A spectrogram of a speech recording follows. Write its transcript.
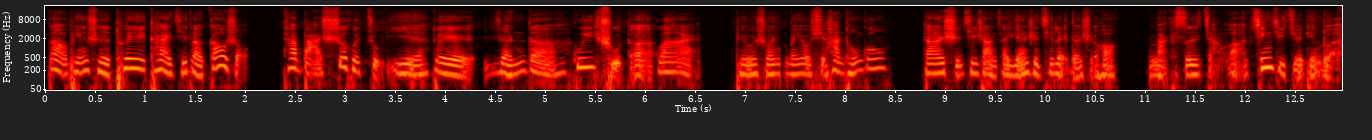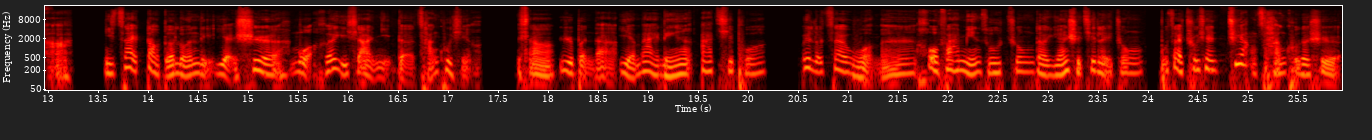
邓小平是推太极的高手，他把社会主义对人的归属的关爱，比如说没有血汗童工。当然，实际上在原始积累的时候，马克思讲了经济决定论啊。你在道德伦理也是抹合一下你的残酷性，像日本的野麦林阿奇婆，为了在我们后发民族中的原始积累中不再出现这样残酷的事，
